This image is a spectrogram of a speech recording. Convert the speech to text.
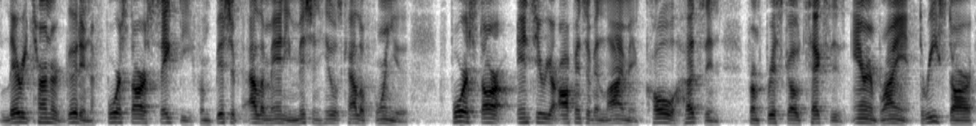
Larry Turner Gooden, four star safety from Bishop Alemany, Mission Hills, California. Four star interior offensive and lineman Cole Hudson from Frisco, Texas. Aaron Bryant, three star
